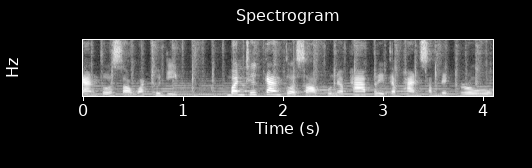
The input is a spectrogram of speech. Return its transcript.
การตรวจสอบวัตถุดิบ บันทึกการตรวจสอบคุณภาพผลิตภัณฑ์สำเร็จรูป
